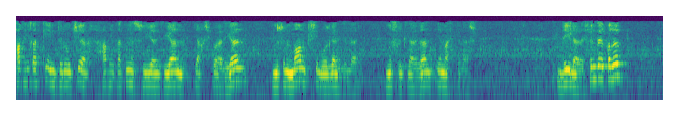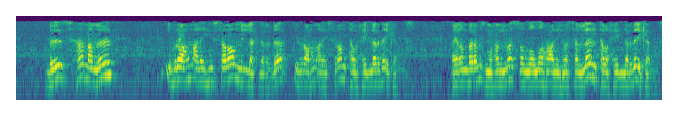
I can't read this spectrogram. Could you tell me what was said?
haqiqatga intiluvchi haqiqatni suyadigan yaxshi ko'radigan musulmon kishi bo'lgan edilar. Mushriklardan emasdilar. Deyiladi. Shunday qilib biz hammamiz ibrohim alayhissalom millatlarida ibrohim alayhissalom tavhidlarida ekanmiz. Payg'ambarimiz muhammad sollallohu alayhi vasallam tavhidlarida ekanmiz.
